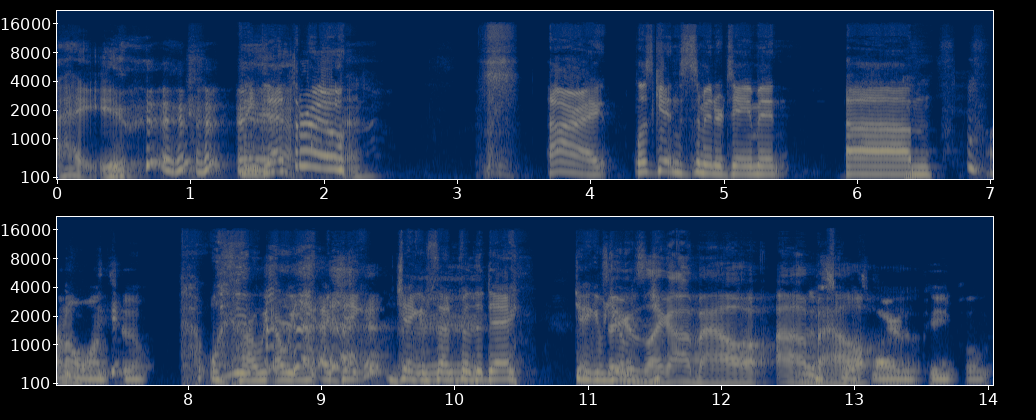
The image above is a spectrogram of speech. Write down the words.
I hate you. Think that through. All right, let's get into some entertainment. Um, I don't want to. are we? Are we? Are Jacob, Jacob's done for the day. Jacob, do you, Jacob's want, like, I'm out. I'm I'm so out. tired of people.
